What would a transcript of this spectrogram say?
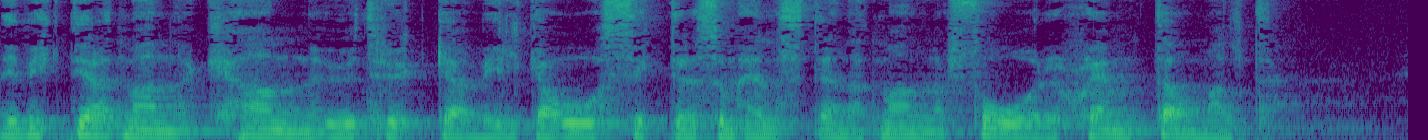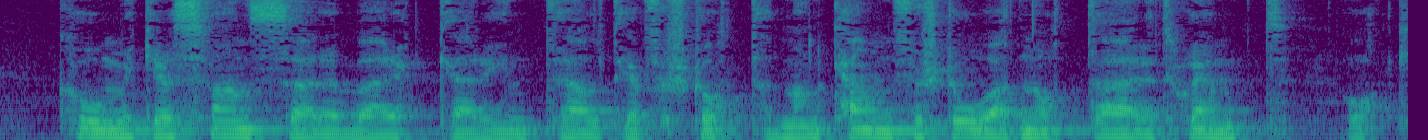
Det är viktigare att man kan uttrycka vilka åsikter som helst än att man får skämta om allt. Komikersvansar verkar inte alltid ha förstått att man kan förstå att något är ett skämt och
